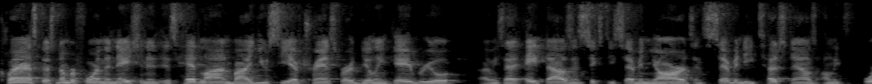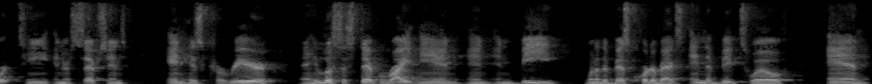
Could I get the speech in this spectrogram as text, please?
class that's number four in the nation is headlined by UCF transfer Dillon Gabriel. Um, he's had 8,067 yards and 70 touchdowns, only 14 interceptions in his career. And he looks to step right in and, and be one of the best quarterbacks in the Big 12. And,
